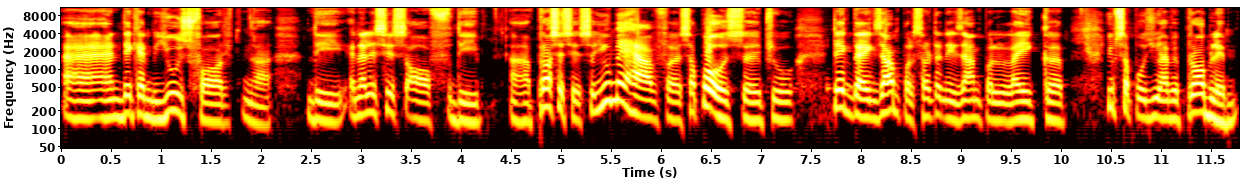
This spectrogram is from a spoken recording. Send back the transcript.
and they can be used for uh, the analysis of the uh, processes. So, you may have uh, suppose uh, if you take the example certain example like uh, if suppose you have a problem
